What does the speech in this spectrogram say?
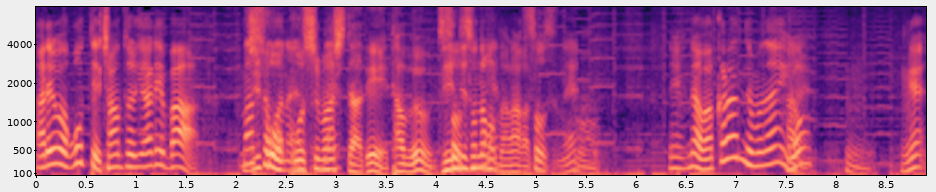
あれを追ってちゃんとやれば、まあ事故を起こしましたで多分全然そんなことならなかった。そうですね。うん。ね、だから分からんでもないよ、はい。うん、ね、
